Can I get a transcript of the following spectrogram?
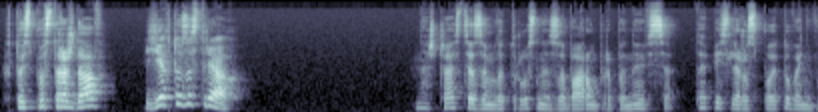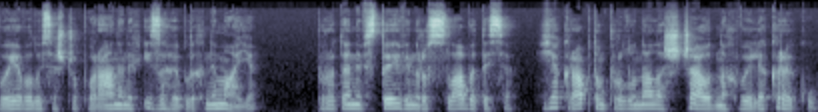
Хтось постраждав? Є хто застряг? На щастя, землетрус незабаром припинився, та після розпитувань виявилося, що поранених і загиблих немає. Проте не встиг він розслабитися, як раптом пролунала ще одна хвиля крику.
